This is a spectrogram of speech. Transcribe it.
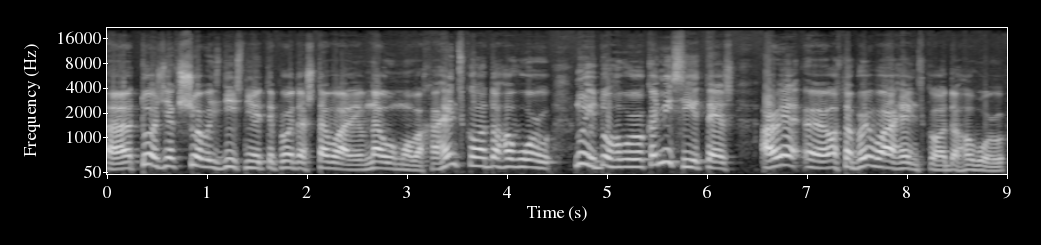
Е, Тож, якщо ви здійснюєте продаж товарів на умовах агентського договору, ну і договору комісії теж, але е, особливо агентського договору,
